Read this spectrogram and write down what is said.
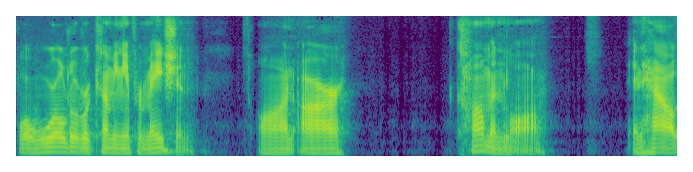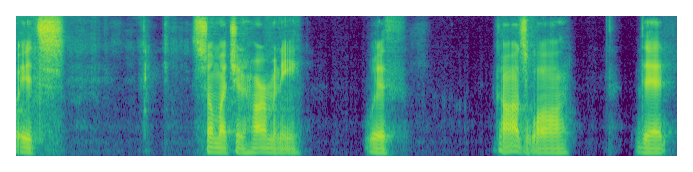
for world overcoming information on our common law and how it's so much in harmony with God's law that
